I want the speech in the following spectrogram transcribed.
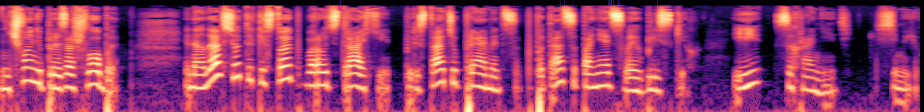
ничего не произошло бы. Иногда все-таки стоит побороть страхи, перестать упрямиться, попытаться понять своих близких и сохранить семью.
